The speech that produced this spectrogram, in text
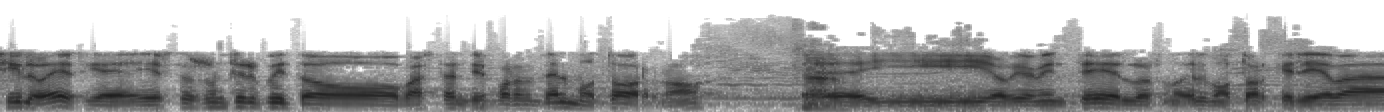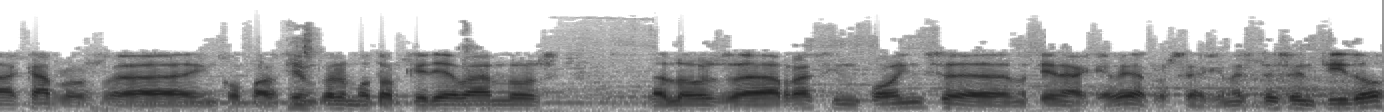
sí lo es. Y esto es un circuito bastante importante el motor, ¿no? Claro. Eh, y obviamente los- el motor que lleva Carlos eh, en comparación con el motor que llevan los los eh, Racing Points eh, no tiene nada que ver. O sea que en este sentido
